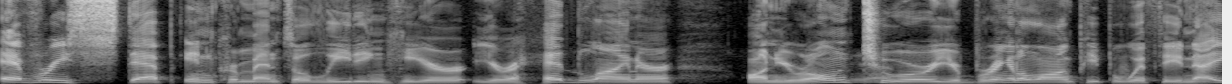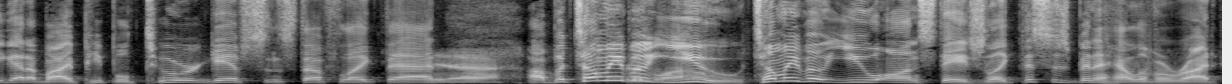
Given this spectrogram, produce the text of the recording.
Every step incremental leading here. You're a headliner on your own tour. You're bringing along people with you. Now you got to buy people tour gifts and stuff like that. Yeah. Uh, but tell me about you. Tell me about you on stage. Like this has been a hell of a ride.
